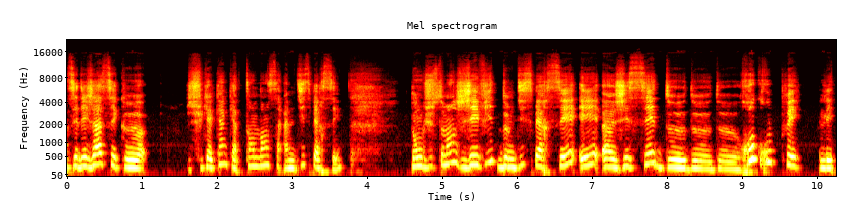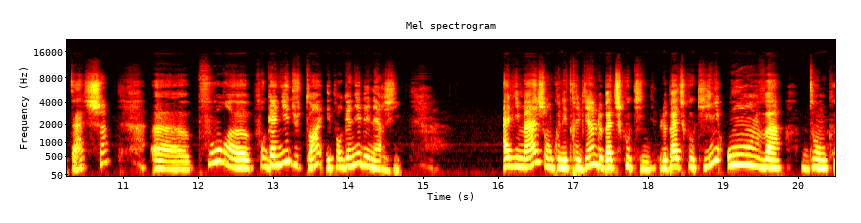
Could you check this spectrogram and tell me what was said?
c'est déjà, c'est que je suis quelqu'un qui a tendance à me disperser. Donc, justement, j'évite de me disperser et euh, j'essaie de, de, regrouper les tâches pour, pour gagner du temps et pour gagner de l'énergie à l'image, on connaît très bien le batch cooking. Le batch cooking, où on va donc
